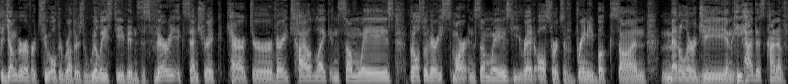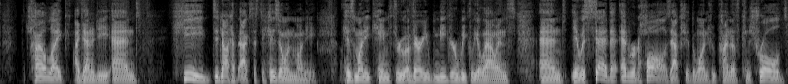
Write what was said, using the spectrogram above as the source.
The younger of her two older brothers, Willie Stevens, this very eccentric character, very childlike in some ways, but also very smart in some ways. He read all sorts of brainy books on metallurgy and he had this kind of childlike identity and he did not have access to his own money. His money came through a very meager weekly allowance. And it was said that Edward Hall is actually the one who kind of controlled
